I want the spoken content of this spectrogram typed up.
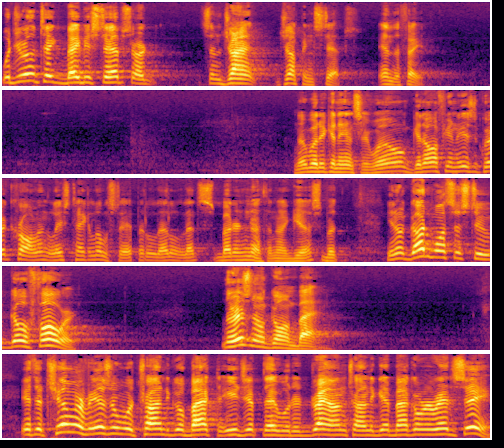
Would you rather take baby steps or some giant jumping steps in the faith? Nobody can answer. Well, get off your knees and quit crawling. At least take a little step. It'll, that'll, that's better than nothing, I guess. But, you know, God wants us to go forward. There is no going back. If the children of Israel were trying to go back to Egypt, they would have drowned trying to get back over the Red Sea.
